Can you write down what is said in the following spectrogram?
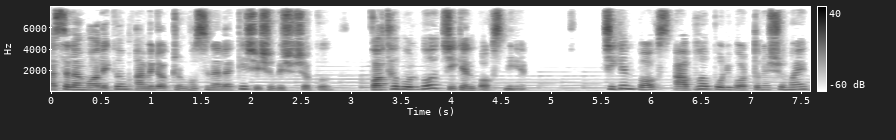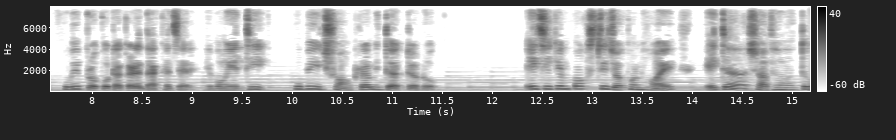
আসসালামু আলাইকুম, আমি ডক্টর হোসেন আলাকি, শিশু বিশেষজ্ঞ। কথা বলব চিকেন পক্স নিয়ে। চিকেন পক্স আবহাওয়া পরিবর্তনের সময় খুবই প্রকট আকারে দেখা যায় এবং এটি খুবই সংক্রামিত একটা রোগ। এই চিকেন পক্সটি যখন হয়, এটা সাধারণত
